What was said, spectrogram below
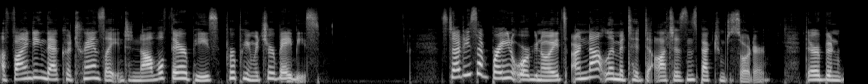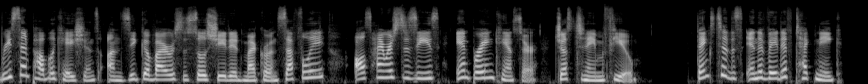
a finding that could translate into novel therapies for premature babies. Studies of brain organoids are not limited to autism spectrum disorder. There have been recent publications on Zika virus associated microencephaly, Alzheimer's disease, and brain cancer, just to name a few. Thanks to this innovative technique,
